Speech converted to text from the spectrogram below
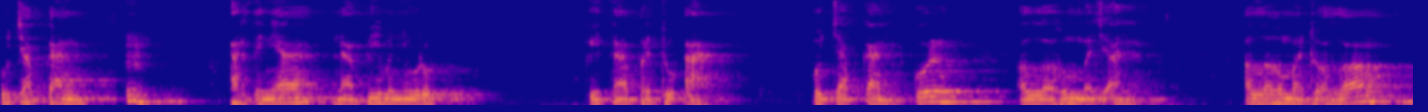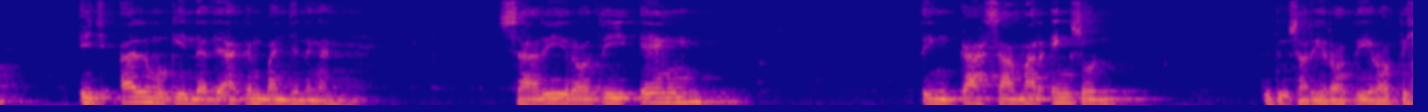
Ucapkan. Artinya Nabi menyuruh kita berdoa. Ucapkan Kul Allahumma ja'al Allahumma do Allah Ij'al mungkin akan panjenengan. Sari roti ing Tingkah samar ingsun Duduk sari roti roti.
